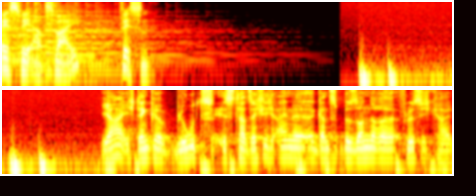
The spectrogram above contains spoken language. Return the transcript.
SWR 2 Wissen. Ja, ich denke, Blut ist tatsächlich eine ganz besondere Flüssigkeit.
